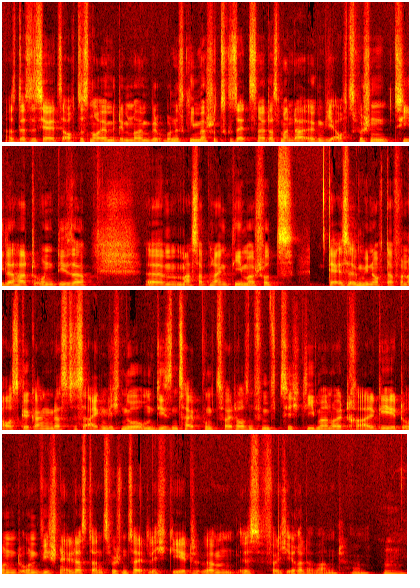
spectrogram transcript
Also das ist ja jetzt auch das Neue mit dem neuen Bundesklimaschutzgesetz, ne, dass man da irgendwie auch Zwischenziele hat und dieser ähm, Masterplan Klimaschutz, der ist irgendwie noch davon ausgegangen, dass das eigentlich nur um diesen Zeitpunkt 2050 klimaneutral geht und, und wie schnell das dann zwischenzeitlich geht, ähm, ist völlig irrelevant. Ja. Mhm.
